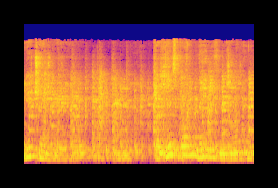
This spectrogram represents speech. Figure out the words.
Your trainer. From this point, ladies and gentlemen,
